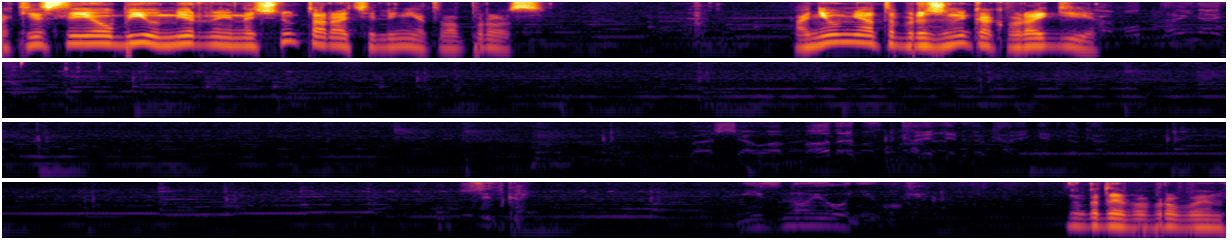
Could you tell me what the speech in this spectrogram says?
Так, если я убью, мирные начнут орать или нет? Вопрос. Они у меня отображены как враги. Ну-ка, дай попробуем.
